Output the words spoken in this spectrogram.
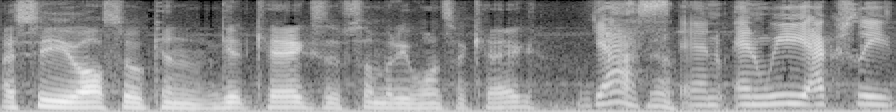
I see you also can get kegs if somebody wants a keg. Yes, Yeah. and, and we actually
